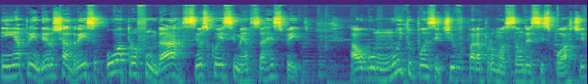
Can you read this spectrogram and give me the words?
em aprender o xadrez ou aprofundar seus conhecimentos a respeito. Algo muito positivo para a promoção desse esporte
